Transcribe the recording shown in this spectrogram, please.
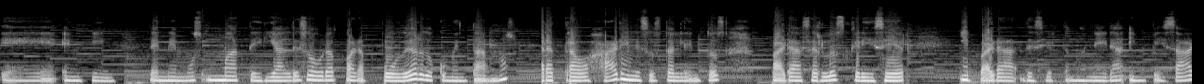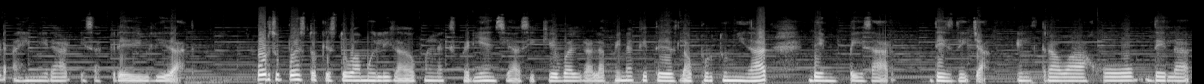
eh, en fin, tenemos material de sobra para poder documentarnos, para trabajar en esos talentos, para hacerlos crecer y para de cierta manera empezar a generar esa credibilidad. Por supuesto que esto va muy ligado con la experiencia, así que valdrá la pena que te des la oportunidad de empezar desde ya. El trabajo de la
